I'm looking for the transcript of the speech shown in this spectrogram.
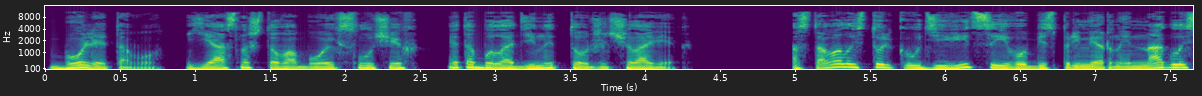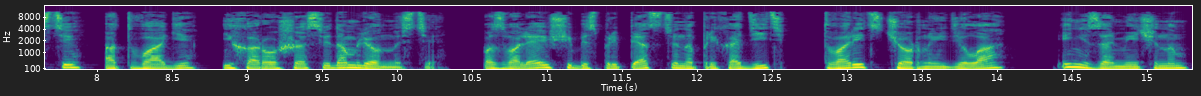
Более того, ясно, что в обоих случаях это был один и тот же человек. Оставалось только удивиться его беспримерной наглости, отваге и хорошей осведомленности, позволяющей беспрепятственно приходить, творить черные дела и незамеченным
